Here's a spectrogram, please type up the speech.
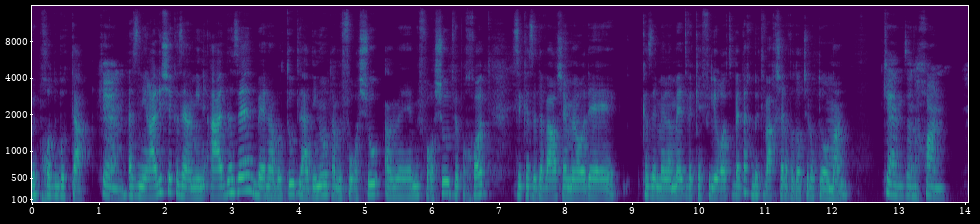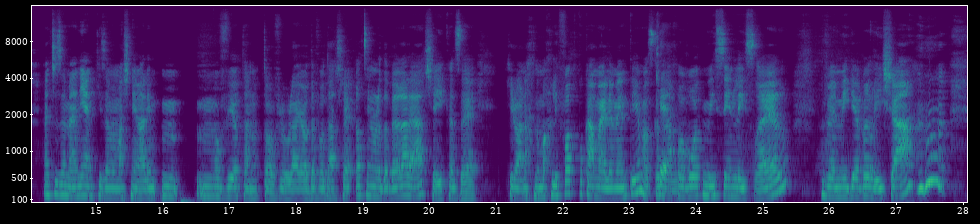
ופחות בוטה. כן. אז נראה לי שכזה המנעד הזה בין הבוטות לעדינות המפורשות, המפורשות ופחות זה כזה דבר שמאוד אה, כזה מלמד וכיפי לראות בטח בטווח של עבודות של אותו אומן. כן זה נכון. האמת שזה מעניין כי זה ממש נראה לי מביא אותנו טוב לאולי עוד עבודה שרצינו לדבר עליה שהיא כזה כאילו אנחנו מחליפות פה כמה אלמנטים אז כזה כן. אנחנו עוברות מסין לישראל ומגבר לאישה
